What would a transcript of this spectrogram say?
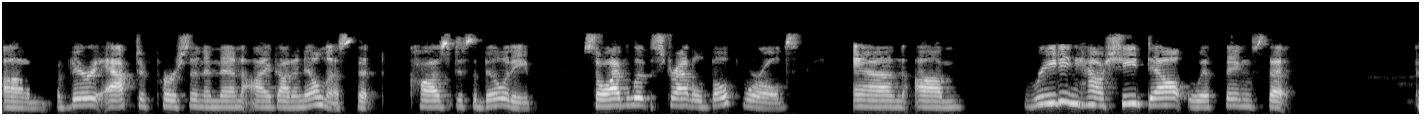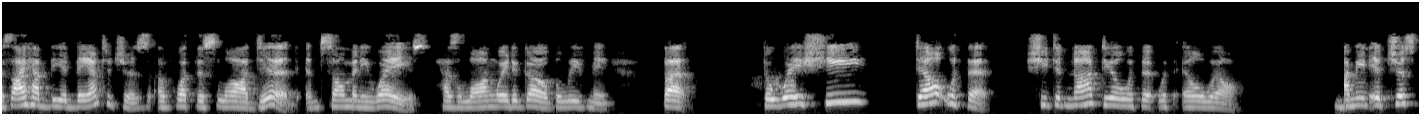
um, a very active person. And then I got an illness that caused disability. So I've lived, straddled both worlds and, um, reading how she dealt with things that because I have the advantages of what this law did in so many ways has a long way to go, believe me. But the way she dealt with it, she did not deal with it with ill will. I mean, it just,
